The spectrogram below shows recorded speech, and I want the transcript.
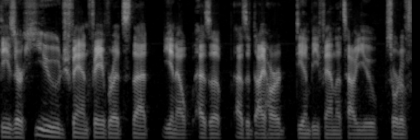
these are huge fan favorites that, you know, as a, as a diehard DMB fan, that's how you sort of,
